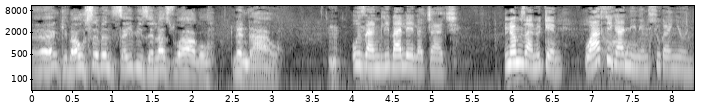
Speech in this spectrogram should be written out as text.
Eh ngiba usebenzise ibize laziwako lendawo. Uzangilibalela judge. Nomzana uGeme, wafika nini emsukanyoni?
